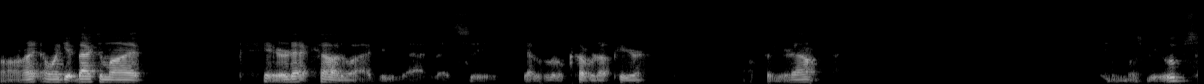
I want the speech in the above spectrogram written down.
All right. I want to get back to my Pear Deck. How do I do that? Let's see. Got a little covered up here. I'll figure it out. It must be, oops.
